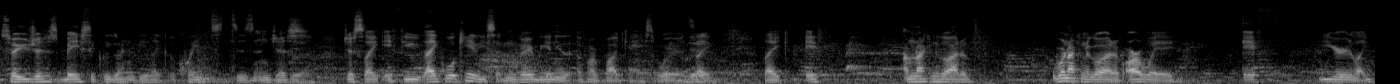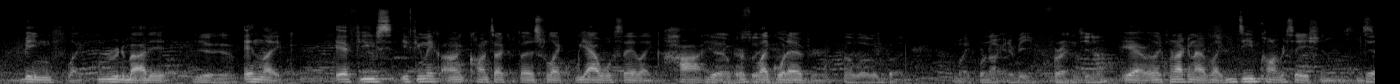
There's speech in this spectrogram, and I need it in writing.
So you're just basically going to be like acquaintances and just, Yeah. just like if you like what Kaylee said in the very beginning of our podcast, where it's Yeah. like, like if I'm not gonna go out of, we're not gonna go out of our way, if you're like being like rude about it, Yeah, yeah. and like if you if you make contact with us, we're like yeah we'll say like hi Yeah, or we'll say, like whatever. Hello, but like we're not gonna be friends, you know? Yeah, we're like we're not gonna have like deep conversations and Yeah.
